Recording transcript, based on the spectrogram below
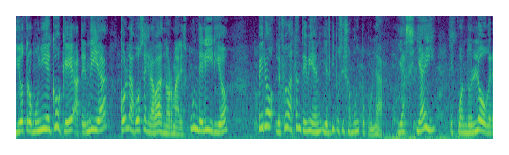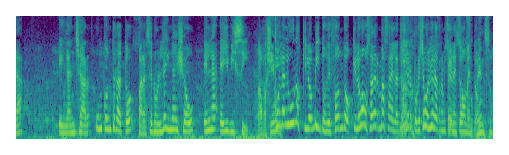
y otro muñeco que atendía con las voces grabadas normales. Un delirio, pero le fue bastante bien y el tipo se hizo muy popular. Y, así, y ahí es cuando logra enganchar un contrato para hacer un late night show en la ABC. Vamos, Jimmy. Con algunos kilómetros de fondo que lo vamos a ver más adelante, porque ya volvió la transmisión en este momento. Suspenso.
